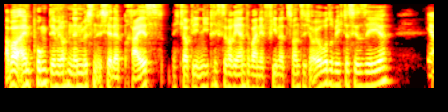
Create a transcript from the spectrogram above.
Aber ein Punkt, den wir noch nennen müssen, ist ja der Preis. Ich glaube, die niedrigste Variante waren ja 420 Euro, so wie ich das hier sehe. Ja.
